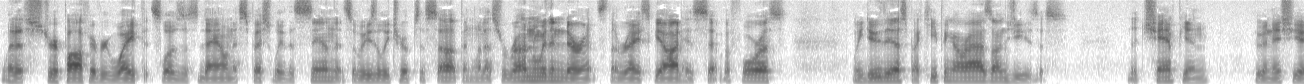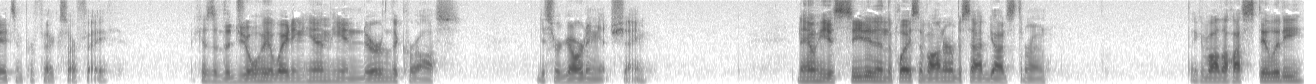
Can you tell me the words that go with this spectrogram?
Let us strip off every weight that slows us down, especially the sin that so easily trips us up, and let us run with endurance the race God has set before us. We do this by keeping our eyes on Jesus, the champion who initiates and perfects our faith. Because of the joy awaiting him, he endured the cross, disregarding its shame. Now he is seated in the place of honor beside God's throne. Think of all the hostility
